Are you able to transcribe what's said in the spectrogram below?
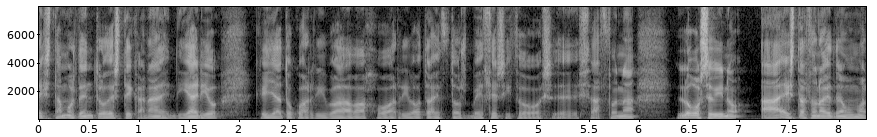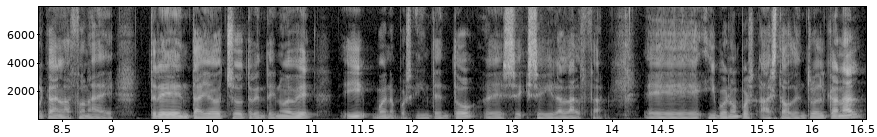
Estamos dentro de este canal en diario, que ya tocó arriba, abajo, arriba otra vez dos veces, hizo esa zona. Luego se vino a esta zona que tenemos marcada en la zona de 38, 39 y, bueno, pues intentó eh, seguir al alza. Eh, y, bueno, pues ha estado dentro del canal,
